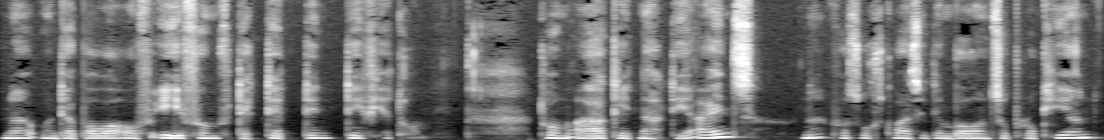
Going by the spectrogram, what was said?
Ne, und der Bauer auf E5 deckt den D4-Turm. Turm A geht nach D1, ne, versucht quasi den Bauern zu blockieren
